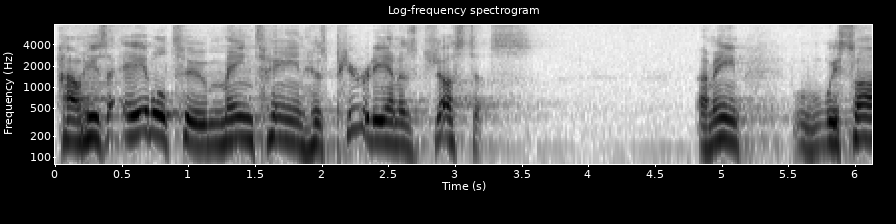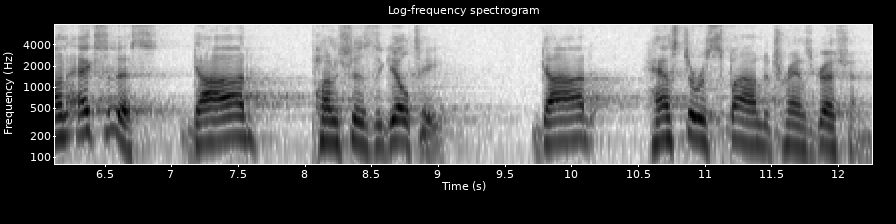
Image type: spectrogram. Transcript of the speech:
how He's able to maintain His purity and His justice. I mean, we saw in Exodus, God punishes the guilty. God has to respond to transgression.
